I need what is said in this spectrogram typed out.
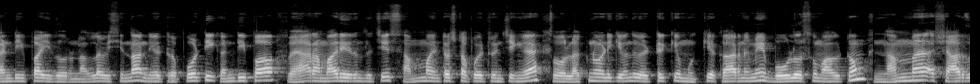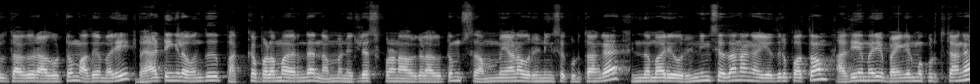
கண்டிப்பாக இது ஒரு நல்ல விஷயம் தான் நேற்று போட்டி கண்டிப்பாக வேற மாதிரி இருந்துச்சு. செம்ம இன்ட்ரெஸ்டாக போயிட்டு இருந்துச்சுங்க. ஸோ லக்னோ அணிக்கு வந்து வெற்றிக்கு முக்கிய காரணமே பவுலர்ஸும் ஆகட்டும் நம்ம ஷார்துல் தாகூர் ஆகட்டும். அதே மாதிரி பேட்டிங்கில் வந்து பக்க பலமா இருந்த நம்ம நிக்லஸ் புரான் அவர்கள் ஆகட்டும் செம்மையான ஒரு இன்னிங்ஸை கொடுத்தாங்க. இந்த மாதிரி ஒரு இன்னிங்ஸை தான் நாங்கள் எதிர்பார்த்தோம். அதே மாதிரி பயங்கரமாக கொடுத்துட்டாங்க.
